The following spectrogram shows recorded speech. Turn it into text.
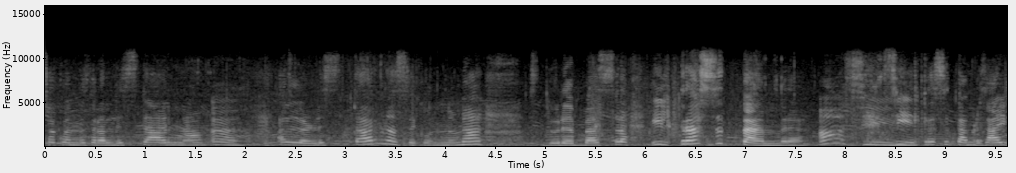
Cioè quando sarà l'esterna? Eh, Allora, l'esterna secondo me dovrebbe essere il 3 settembre. ah sì. Sì, il 3 settembre, sai,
